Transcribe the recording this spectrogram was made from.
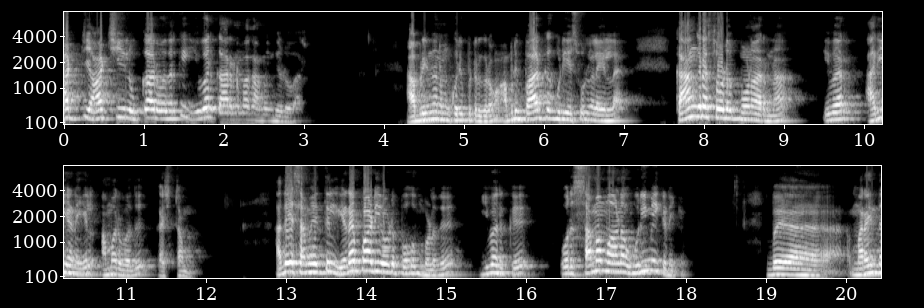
ஆட்சி ஆட்சியில் உட்காருவதற்கு இவர் காரணமாக அமைந்துவிடுவார் அப்படின்னு தான் நம்ம குறிப்பிட்டிருக்கிறோம். அப்படி பார்க்கக்கூடிய சூழ்நிலையில் காங்கிரஸோடு போனார்னா இவர் அரியணையில் அமர்வது கஷ்டம். அதே சமயத்தில் எடப்பாடியோடு போகும் பொழுது இவருக்கு ஒரு சமமான உரிமை கிடைக்கும். இப்போ மறைந்த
